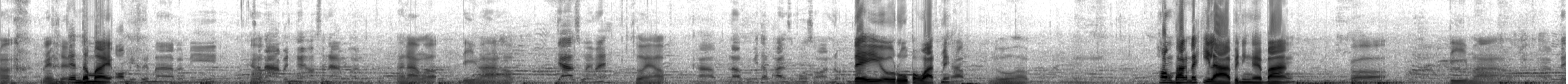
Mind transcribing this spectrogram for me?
ฮะไม่เคตื่นยเต้นทำไมอ๋อไม่เคยมาแบบนี้ ครับ สนามเป็นไงเอาสนามก่อนสนามก็ดีมากครับหญ้าสวยไหมสวยครับ ครับแล้วพิพิธภัณฑ์สโมสรได้รู้ประวัติไหมครับ รู้ครับ ห้องพักนักกีฬาเป็นยังไงบ้างก็ดีมากครับ ได้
